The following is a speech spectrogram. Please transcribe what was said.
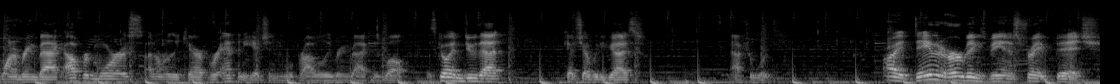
want to bring back. Alfred Morris, I don't really care for. Anthony Hitchens will probably bring back as well. Let's go ahead and do that. Catch up with you guys afterwards. Alright, David Irving's being a straight bitch,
